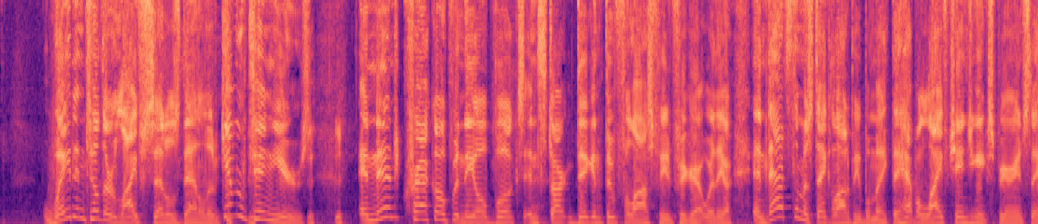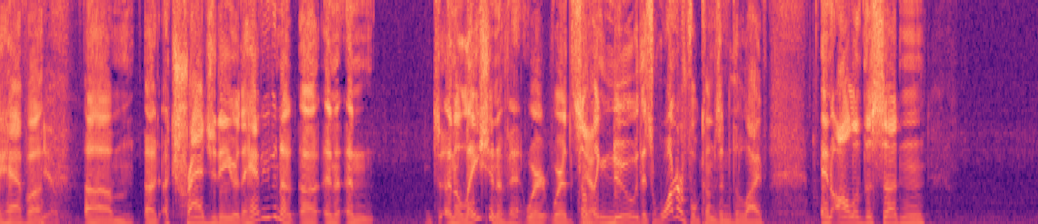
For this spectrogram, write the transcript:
Wait until their life settles down a little. Give them 10 years. And then crack open the old books and start digging through philosophy and figure out where they are. And that's the mistake a lot of people make. They have a life changing experience, they have a, Yeah. um, a, a tragedy, or they have even a, a, an, an, an elation event where, where something new that's wonderful comes into the life. And all of a sudden,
